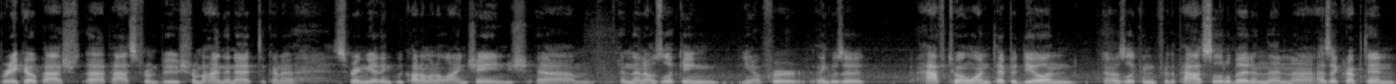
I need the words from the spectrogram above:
breakout pass, uh, pass from Boosh from behind the net to kind of spring me. I think we caught him on a line change, um, and then I was looking, you know, for I think it was a half two on one type of deal, and I was looking for the pass a little bit, and then uh, as I crept in,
